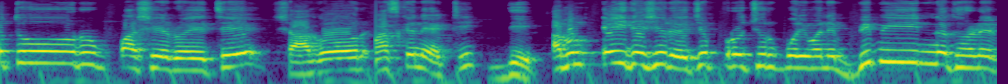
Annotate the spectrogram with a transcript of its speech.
চতুর্পাশে রয়েছে সাগর, মাঝখানে একটি দ্বীপ এবং এই দেশে রয়েছে প্রচুর পরিমাণে বিভিন্ন ধরনের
